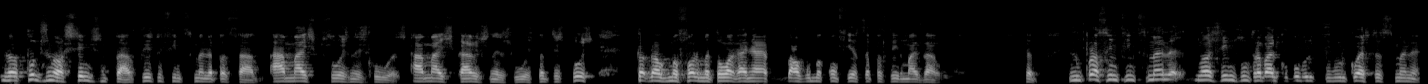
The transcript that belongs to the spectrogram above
nós, todos nós temos notado que desde o fim de semana passado há mais pessoas nas ruas, há mais carros nas ruas, portanto as pessoas de alguma forma estão a ganhar alguma confiança para sair mais à rua. Portanto, no próximo fim de semana, nós vimos um trabalho que o público publicou esta semana,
